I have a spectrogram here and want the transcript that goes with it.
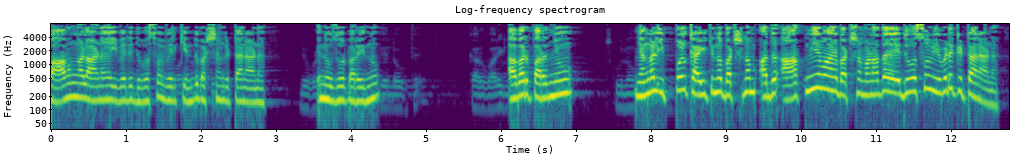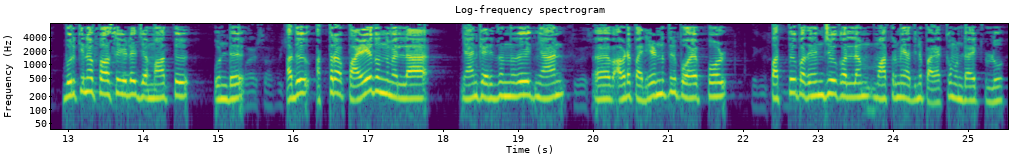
പാവങ്ങളാണ്. ഇവർ ദിവസവും ഇവർക്ക് എന്ത് ഭക്ഷണം കിട്ടാനാണ് എന്ന് ഹുസൂർ പറയുന്നു. അവർ പറഞ്ഞു ഞങ്ങൾ ഇപ്പോൾ കഴിക്കുന്ന ഭക്ഷണം അത് ആത്മീയമായ ഭക്ഷണമാണ്. അത് ദിവസവും എവിടെ കിട്ടാനാണ്? ബുർക്കിന ഫാസയുടെ ജമാത്ത് ഉണ്ട്. അത് അത്ര പഴയതൊന്നുമല്ല. ഞാൻ കരുതുന്നത് ഞാൻ അവിടെ പര്യടനത്തിൽ പോയപ്പോൾ പത്ത് പതിനഞ്ച് കൊല്ലം മാത്രമേ അതിന് പഴക്കമുണ്ടായിട്ടുള്ളൂ.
